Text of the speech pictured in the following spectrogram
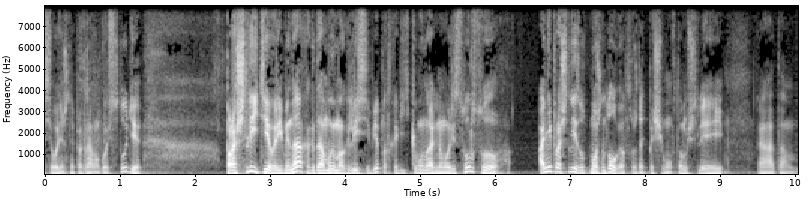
сегодняшней программы «Гость студии». Прошли те времена, когда мы могли себе подходить к коммунальному ресурсу. Они прошли, тут можно долго обсуждать, почему, в том числе и а, там,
